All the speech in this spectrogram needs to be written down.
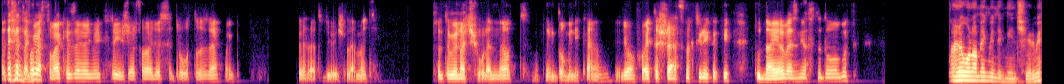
Hát esetleg meg azt tudom elképzelni, hogy még Frazier-t valahogy összedrótozzák, meg lehet, hogy ő is lemegy. Szerintem ő nagy show lenne ott, Dominikán. Egy olyan fajta srácnak tűnik, aki tudná élvezni azt a dolgot. Róla még mindig nincs hír, mi?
